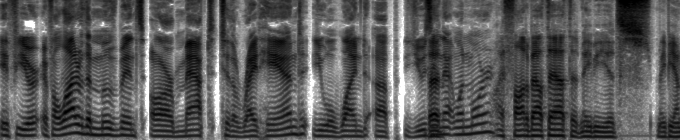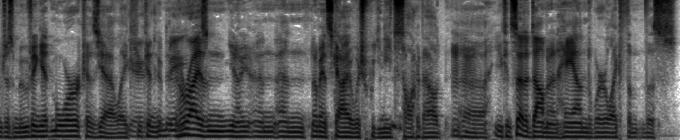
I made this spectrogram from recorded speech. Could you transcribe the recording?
if you're if a lot of the movements are mapped to the right hand, you will wind up using That- that, one more. I thought about that. That maybe it's maybe I'm just moving it more because yeah, like Yeah, you can. Horizon, you know, and and No Man's Sky, which we need to talk about. Mm-hmm. Mhm. Uh, you can set a dominant hand where like the this.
